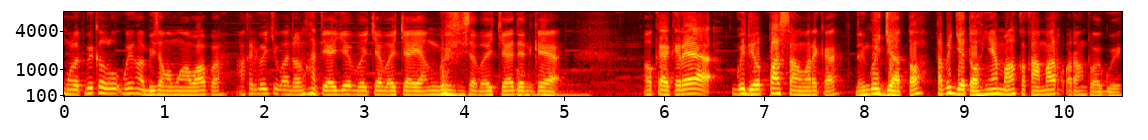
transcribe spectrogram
mulut gue keluh gue nggak bisa ngomong apa-apa. Akhirnya gue cuma dalam hati aja baca-baca yang gue bisa baca dan kayak Oke akhirnya gue dilepas sama mereka. Dan gue jatuh tapi jatuhnya malah ke kamar orang tua gue.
